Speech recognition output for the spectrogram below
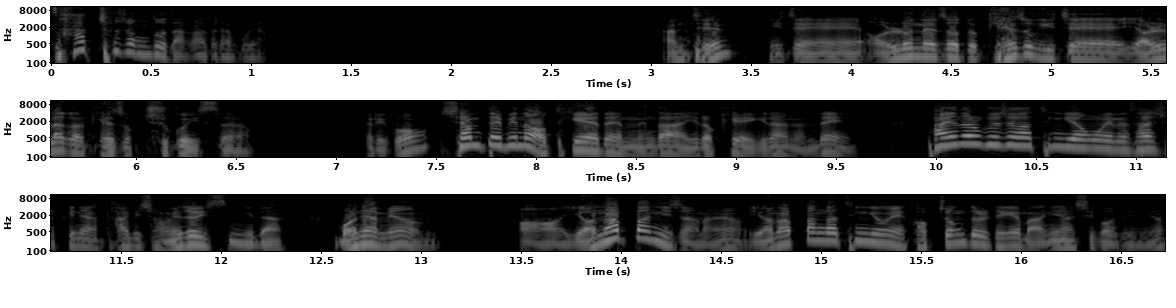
4초 정도 나가더라고요. 아무튼 이제 언론에서도 계속 이제 연락을 계속 주고 있어요. 그리고 시험 대비는 어떻게 해야 되는가 이렇게 얘기를 하는데 파이널 교재 같은 경우에는 사실 그냥 답이 정해져 있습니다. 뭐냐면 어, 연합반이잖아요. 연합반 같은 경우에 걱정들 되게 많이 하시거든요.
